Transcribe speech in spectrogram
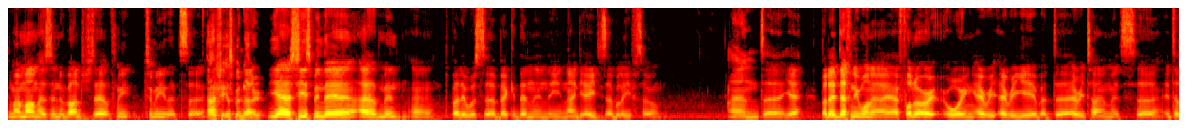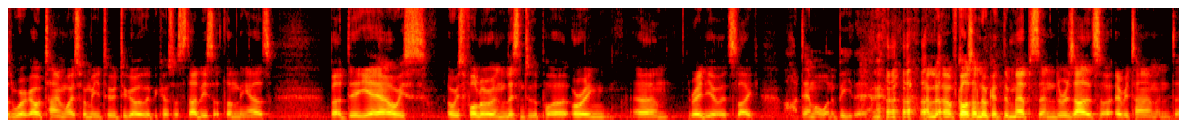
my mom has an advantage there of me to me. That's uh, Ah, she has been there. yeah, she's been there. I have been, uh, but it was uh, back then in the 1980s, I believe. So, and uh, yeah, but I definitely want to. I, I follow O-ringen every every year, but uh, every time it's uh, it doesn't work out time wise for me to, to go there because of studies or something else. But uh, yeah, I always always follow and listen to the po- O-ringen um, radio. It's like. Oh damn! I want to be there. and of course, I look at the maps and the results uh, every time, and uh,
